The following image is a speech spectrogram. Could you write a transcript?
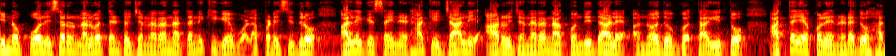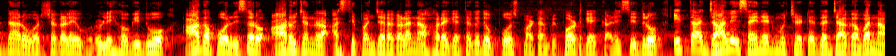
ಇನ್ನು ಪೊಲೀಸರು ನಲವತ್ತೆಂಟು ಜನರನ್ನ ತನಿಖೆಗೆ ಒಳಪಡಿಸಿದ್ರು. ಅಲ್ಲಿಗೆ ಸೈನೈಡ್ ಹಾಕಿ ಜಾಲಿ ಆರು ಜನರನ್ನ ಕೊಂದಿದ್ದಾಳೆ ಅನ್ನೋದು ಗೊತ್ತಾಗಿತ್ತು. ಅತ್ತೆಯ ಕೊಲೆ ನಡೆದು ಹದಿನಾರು ವರ್ಷಗಳೇ ಉರುಳಿ ಹೋಗಿದ್ವು. ಆಗ ಪೊಲೀಸರು ಆರು ಜನರ ಅಸ್ಥಿಪಂಜರಗಳನ್ನ ಹೊರಗೆ ತೆಗೆದು ಪೋಸ್ಟ್ ಮಾರ್ಟಂ ರಿಪೋರ್ಟ್ಗೆ ಕಳಿಸಿದ್ರು. ಇತ್ತ ಜಾಲಿ ಸೈನೈಡ್ ಮುಚ್ಚಿಟ್ಟಿದ್ದ ಜಾಗವನ್ನ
